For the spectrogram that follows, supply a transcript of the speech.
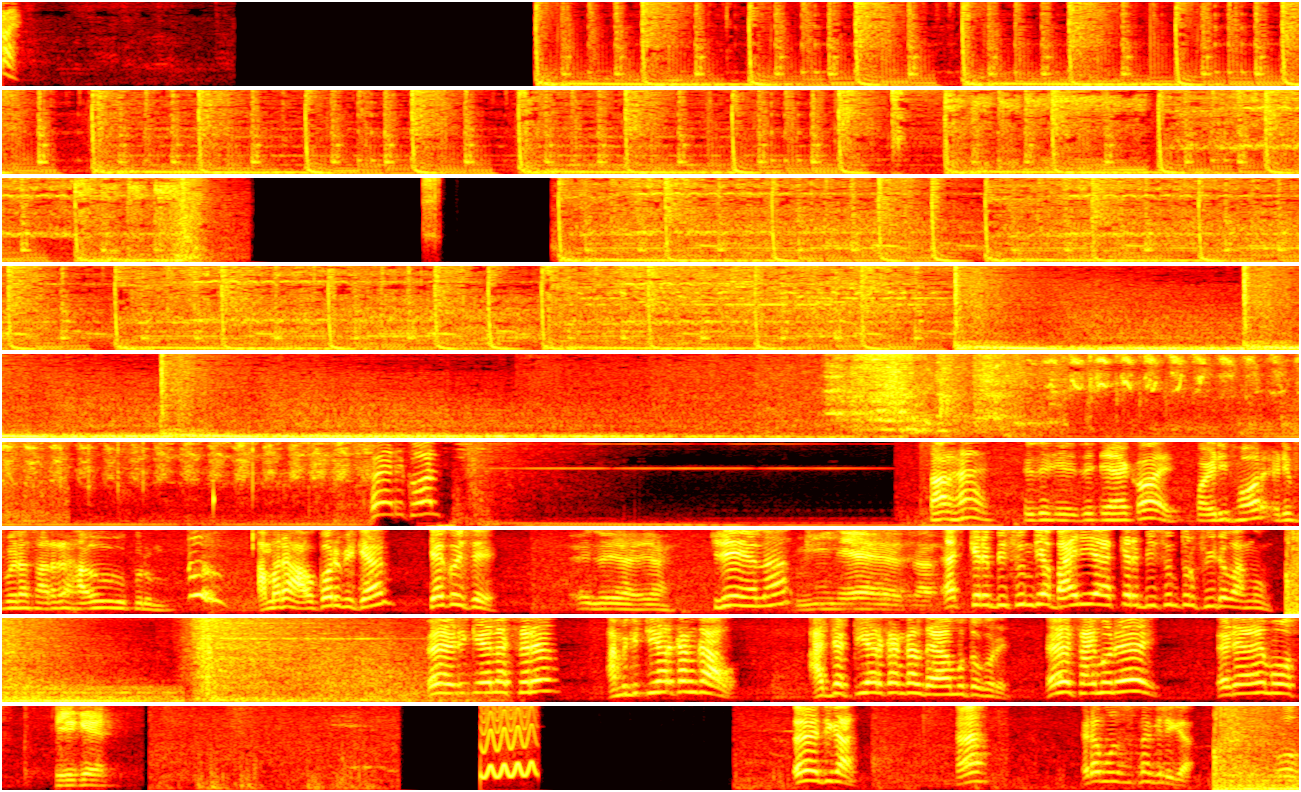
খোল স্যার হ্যাঁ এই যে এই যে এক হয় কয়ডি ফর এডি ফয়রা স্যারের হাউ করুম। আমারে হাও করবি কেন? কে কইছে? এই যে ইয়া ইয়া কিরে এলা একের বিছুন দিয়া বাইরে একের বিছুন তোর ফিডো ভাঙুম। এ এডি কে লাগছে রে? আমি কি টিয়ার কাঙ্গাল? আজ যা টিয়ার কাঙ্গাল দেয়া মতো করে। এ সাইমন এই এডি এ মোস ঠিক है এ দিগা হ্যাঁ? এটা মোসস না কি লিগা? ও।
